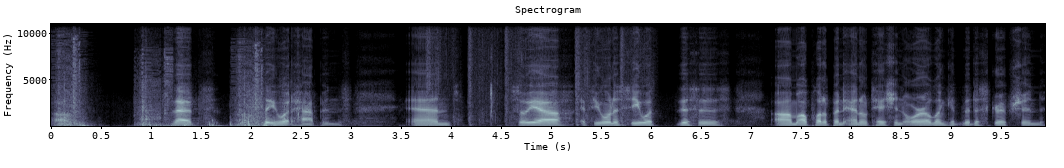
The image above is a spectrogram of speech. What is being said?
um, that's what happens. And, so yeah, if you want to see what this is, um, I'll put up an annotation or a link in the description,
